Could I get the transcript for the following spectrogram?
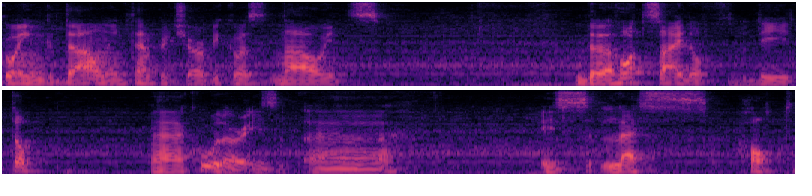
going down in temperature because now it's the hot side of the top uh, cooler is uh, is less hot.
